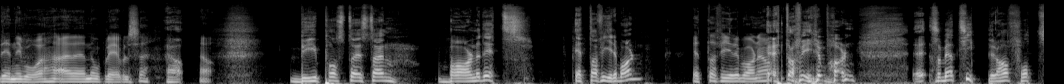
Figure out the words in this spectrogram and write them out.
det nivået. er en opplevelse. Bypost, Øystein. Barnet ditt. Ett av fire barn. Ett av fire barn, ja. Ett av fire barn. eh, Som jeg tipper har fått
